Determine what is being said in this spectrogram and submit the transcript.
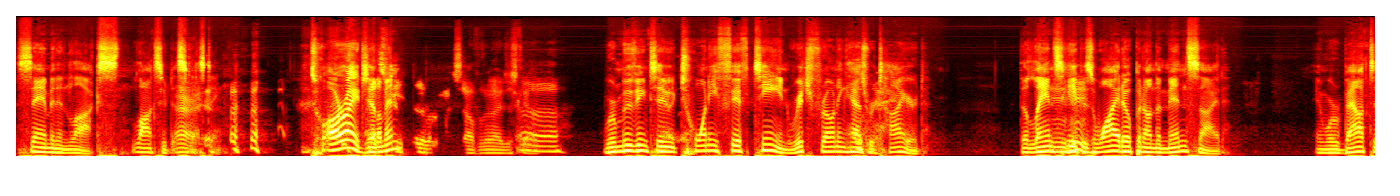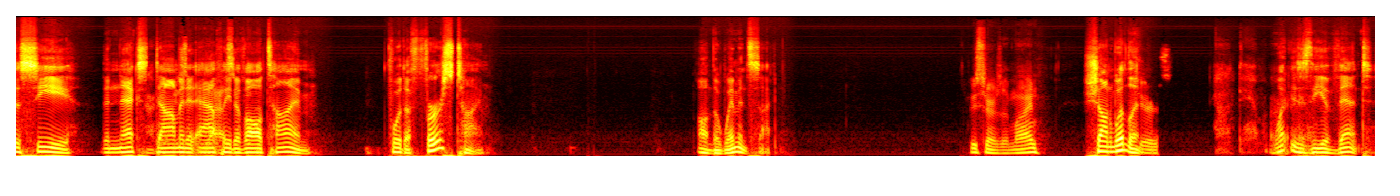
salmon and lox. Lox are disgusting. Tw- All right, gentlemen. I speak better myself than I just got. Uh, We're moving to 2015. Rich Froning has retired. The landscape is wide open on the men's side. And we're about to see the next dominant athlete of all time for the first time on the women's side. Whose turn is it? Mine. Sean Woodland, cheers. God damn. what is the event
